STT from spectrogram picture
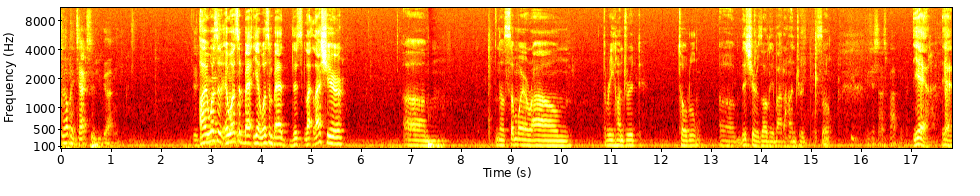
So how many taxes have you gotten? Did Uh, it wasn't. It wasn't bad. Yeah, it wasn't bad. This last year, um, you know, somewhere around three hundred total. Um, this year is only about hundred or so. You're just not popular. Yeah, yeah.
